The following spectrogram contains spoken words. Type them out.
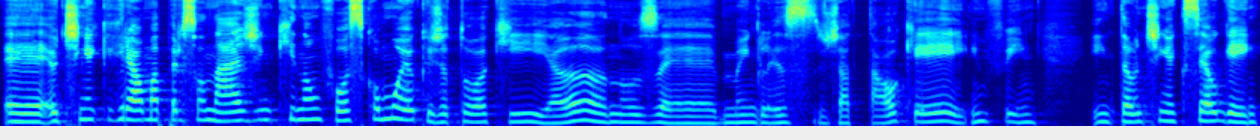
é, eu tinha que criar uma personagem que não fosse como eu, que já estou aqui há anos, é, meu inglês já está ok, enfim. Então tinha que ser alguém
